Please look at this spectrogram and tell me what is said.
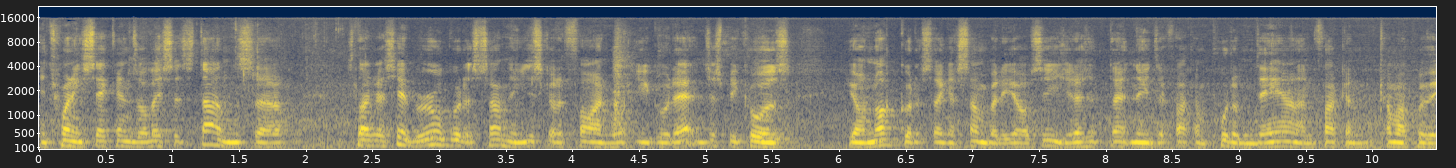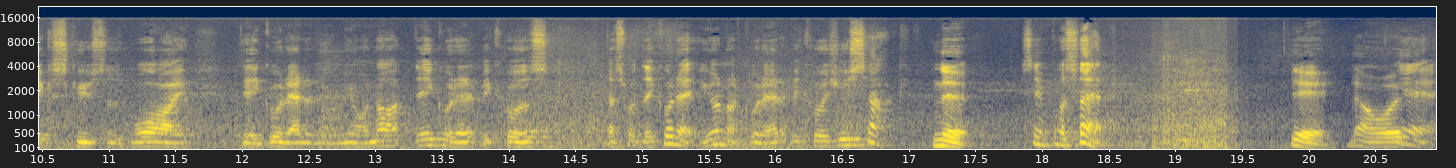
in 20 seconds or less. It's done. So, it's like I said, we're all good at something. You just got to find what you're good at, and just because you're not good at something and somebody else is, you don't, don't need to fucking put them down and fucking come up with excuses why they're good at it and you're not. They're good at it because that's what they're good at. You're not good at it because you suck. yeah, Simple as that. yeah. No, it, Yeah.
